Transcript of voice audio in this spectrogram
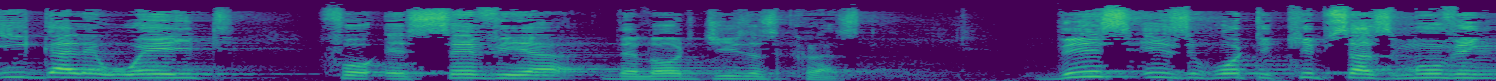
eagerly wait for a Savior, the Lord Jesus Christ. This is what keeps us moving,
